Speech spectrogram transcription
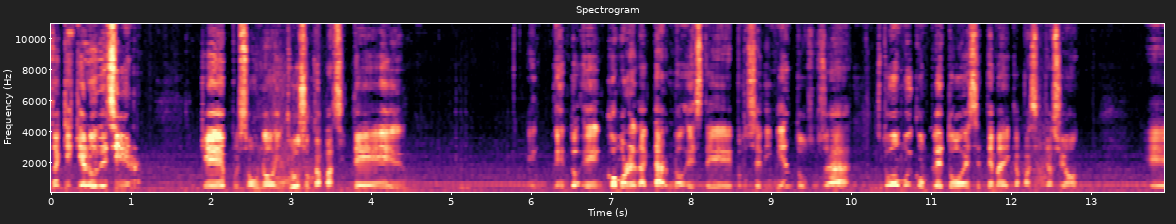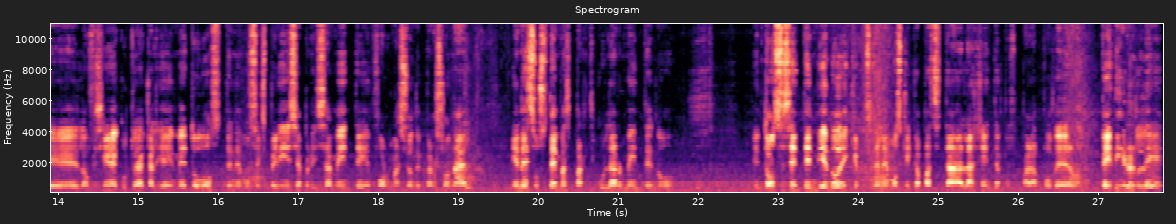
O sea, ¿qué quiero decir? Que pues uno incluso capacité en, en, cómo redactar ¿no? este, procedimientos. O sea, estuvo muy completo ese tema de capacitación. Eh, la Oficina de Cultura, Calidad y Métodos tenemos experiencia precisamente en formación de personal, en esos temas particularmente, ¿no? Entonces, entendiendo de que pues, tenemos que capacitar a la gente pues, para poder pedirle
